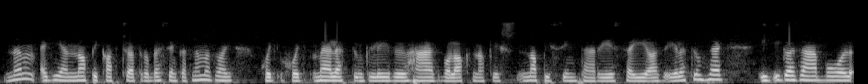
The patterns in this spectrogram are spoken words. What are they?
nem egy ilyen napi kapcsolatról beszélünk, tehát nem az van, hogy, hogy mellettünk lévő házba laknak, és napi szinten részei az életünknek, így igazából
